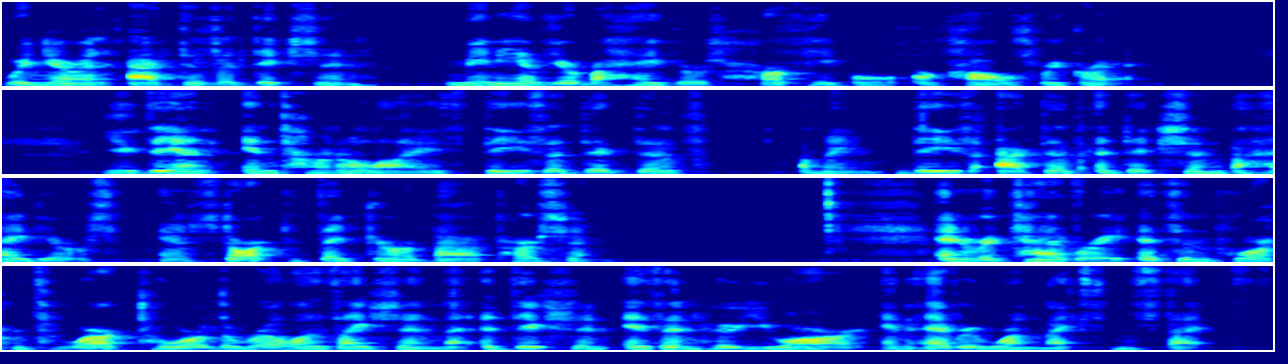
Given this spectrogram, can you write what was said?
When you're in active addiction, many of your behaviors hurt people or cause regret. You then internalize these addictive, I mean, these active addiction behaviors and start to think you're a bad person. In recovery, it's important to work toward the realization that addiction isn't who you are and everyone makes mistakes.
